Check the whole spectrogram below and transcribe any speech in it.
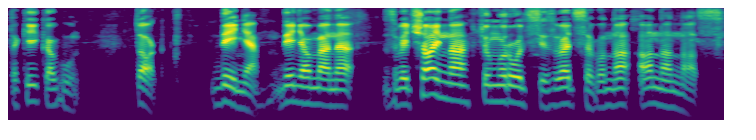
Такий кавун. Так, диня. Диня в мене звичайна в цьому році, зветься вона ананас.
